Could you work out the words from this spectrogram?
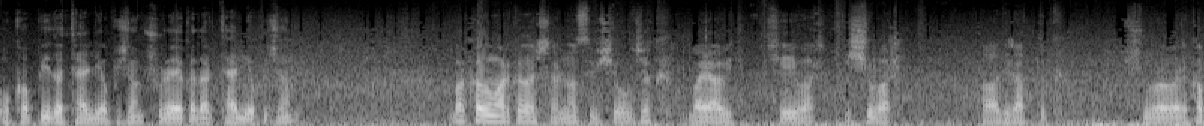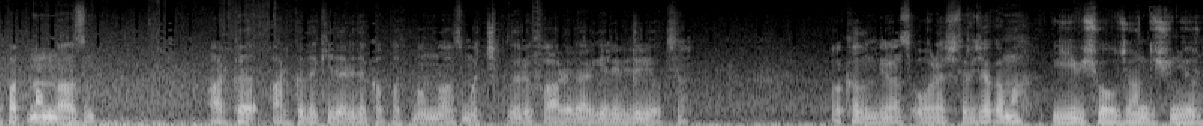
O kapıyı da tel yapacağım. Şuraya kadar tel yapacağım. Bakalım arkadaşlar nasıl bir şey olacak. Bayağı bir şey var. işi var. Tadilatlık. Şuraları kapatmam lazım. Arka arkadakileri de kapatmam lazım. Açıkları fareler gelebilir yoksa. Bakalım biraz uğraştıracak ama iyi bir şey olacağını düşünüyorum.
